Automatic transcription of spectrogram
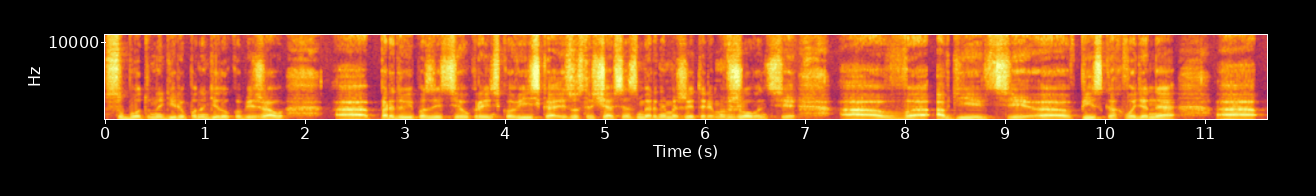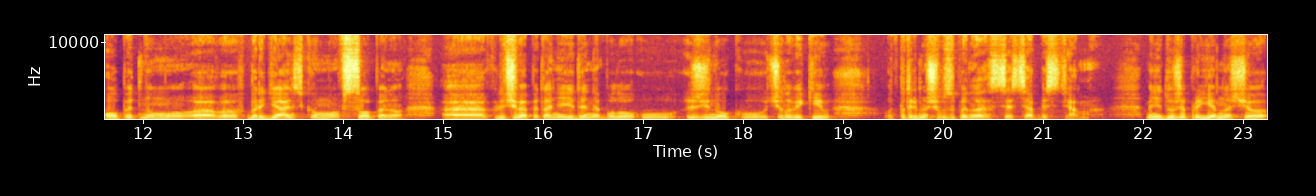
суботу, неділю, понеділок об'їжджав е, передові позиції українського війська і зустрічався з мирними жителями в Жованці, е, в Авдіївці, е, в Пісках, Водяне, Опитному, в Бердянському, в Сопино. Ключове питання єдине було у жінок, у чоловіків. От потрібно, щоб зупинилася ця безтяма. Мені дуже приємно, що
